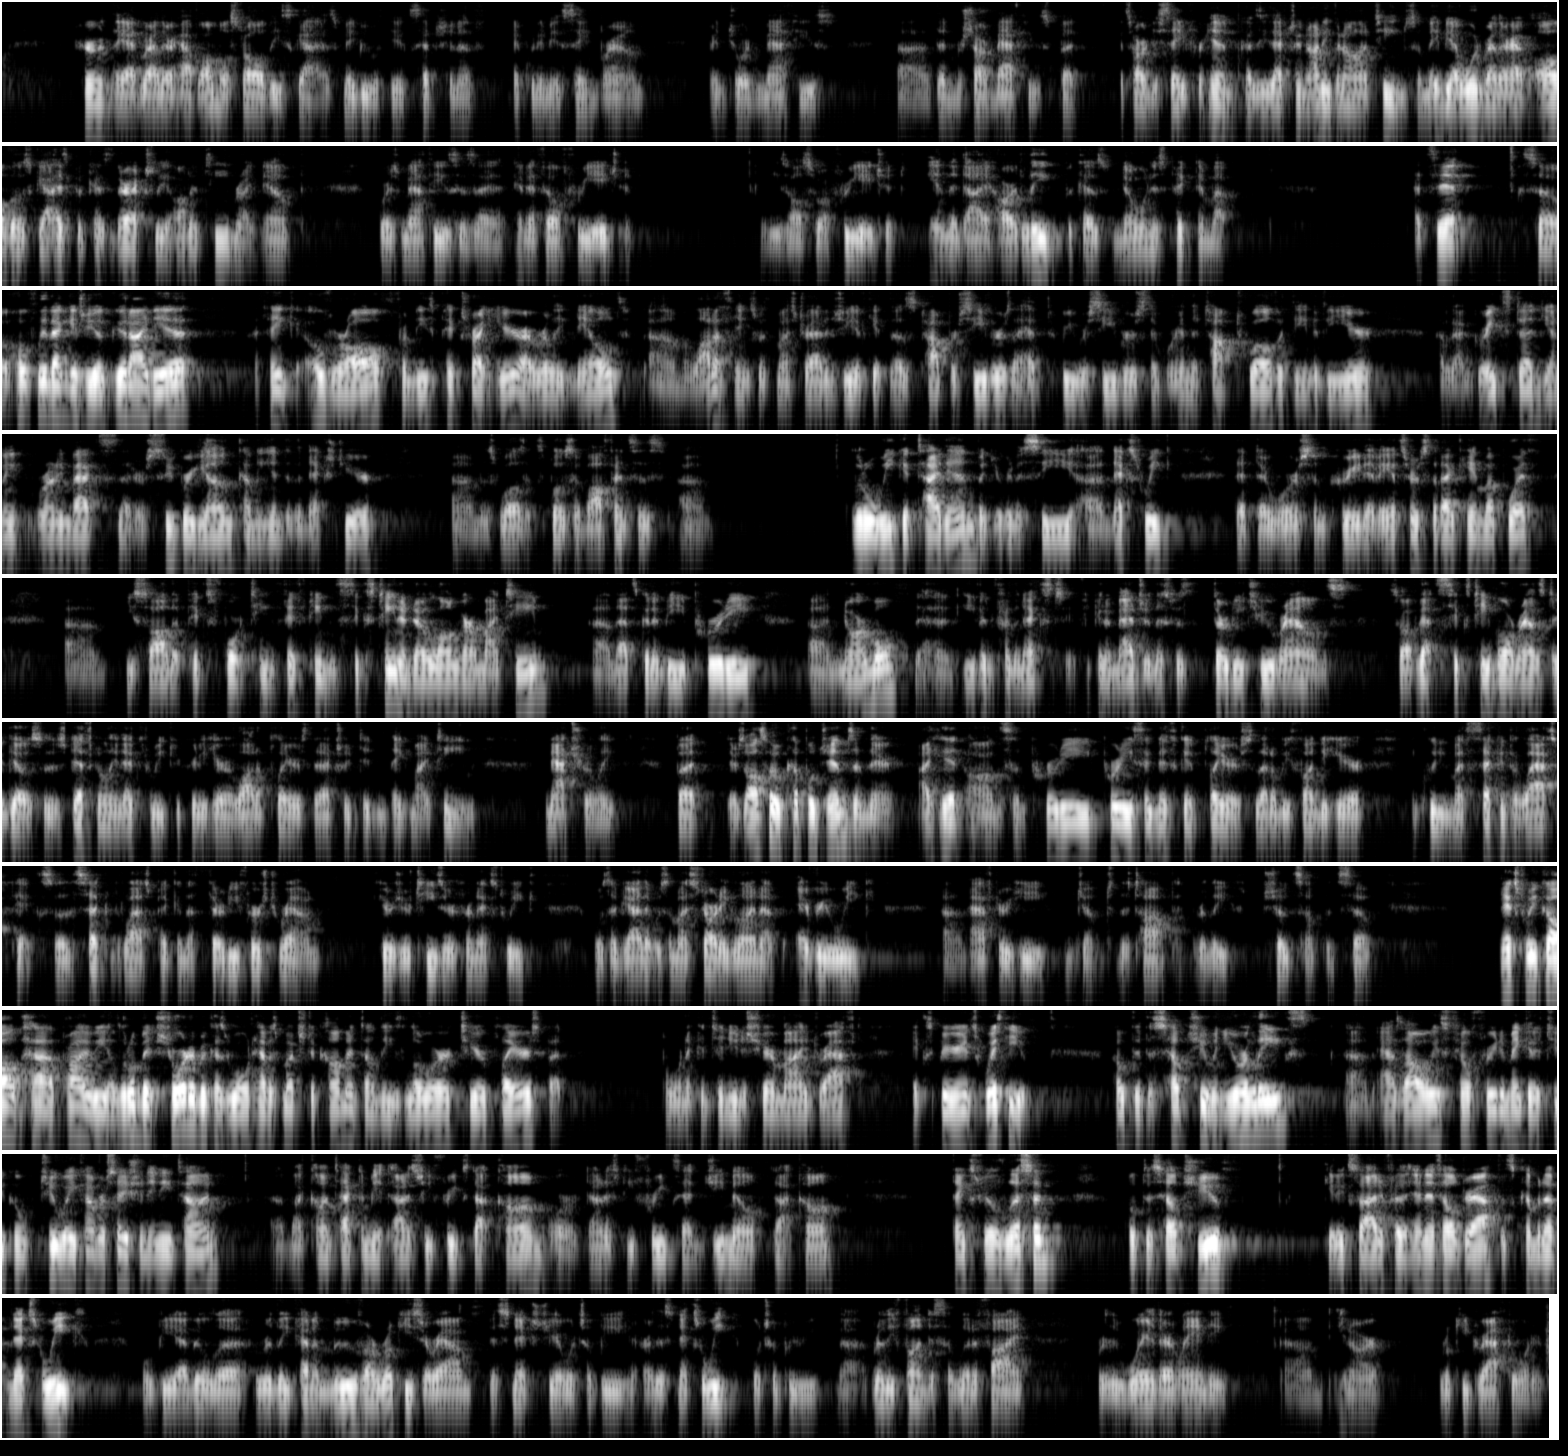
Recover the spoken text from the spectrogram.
Currently, I'd rather have almost all these guys, maybe with the exception of Equanimeous St. Brown and Jordan Matthews, uh, than Rishard Matthews. But it's hard to say for him because he's actually not even on a team. So maybe I would rather have all those guys because they're actually on a team right now, whereas Matthews is an NFL free agent. And he's also a free agent in the Die Hard League because no one has picked him up. That's it. So hopefully that gives you a good idea. I think overall, from these picks right here, I really nailed um, a lot of things with my strategy of getting those top receivers. I had three receivers that were in the top 12 at the end of the year. I've got great stud running backs that are super young coming into the next year, um, as well as explosive offenses. Um, a little weak at tight end, but you're going to see uh, next week that there were some creative answers that I came up with. Um, you saw that picks 14, 15, and 16 are no longer on my team. Uh, that's going to be pretty uh, normal, and even for the next, if you can imagine, this was 32 rounds. So I've got 16 more rounds to go. So there's definitely next week you're going to hear a lot of players that actually didn't make my team naturally. But there's also a couple gems in there. I hit on some pretty pretty significant players, so that'll be fun to hear, including my second to last pick. So the second to last pick in the 31st round. Here's your teaser for next week. Was a guy that was in my starting lineup every week um, after he jumped to the top and really showed something. So next week I'll uh, probably be a little bit shorter because we won't have as much to comment on these lower tier players, but I want to continue to share my draft experience with you. Hope that this helps you in your leagues. Um, as always, feel free to make it a two, two-way conversation anytime uh, by contacting me at dynastyfreaks.com or dynastyfreaks at gmail.com. Thanks for the listen. Hope this helps you. Get excited for the NFL draft that's coming up next week we'll be able to really kind of move our rookies around this next year, which will be, or this next week, which will be uh, really fun to solidify really where they're landing um, in our rookie draft order.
